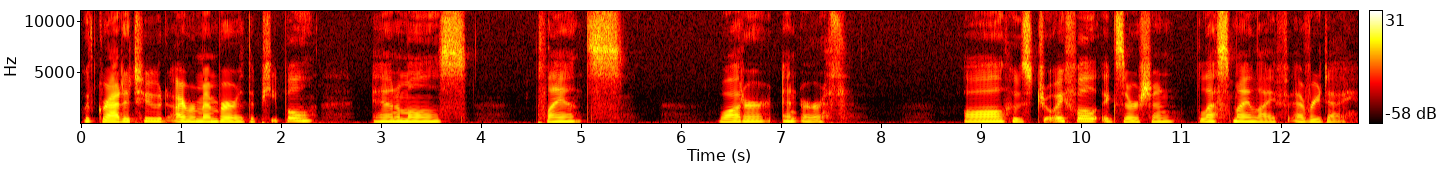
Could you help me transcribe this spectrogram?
With gratitude, I remember the people, animals, plants, water, and earth, all whose joyful exertion bless my life every day.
